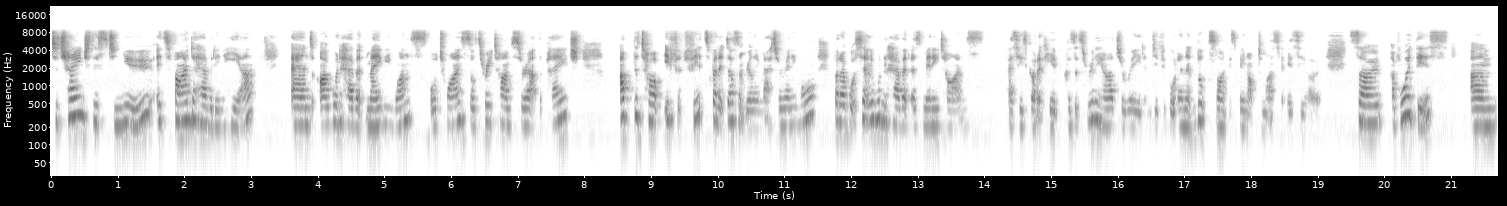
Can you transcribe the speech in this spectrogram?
to change this to new, it's fine to have it in here and I would have it maybe once or twice or three times throughout the page. Up the top if it fits, but it doesn't really matter anymore. But I certainly wouldn't have it as many times as he's got it here because it's really hard to read and difficult, and it looks like it's been optimized for SEO. So avoid this. Um,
